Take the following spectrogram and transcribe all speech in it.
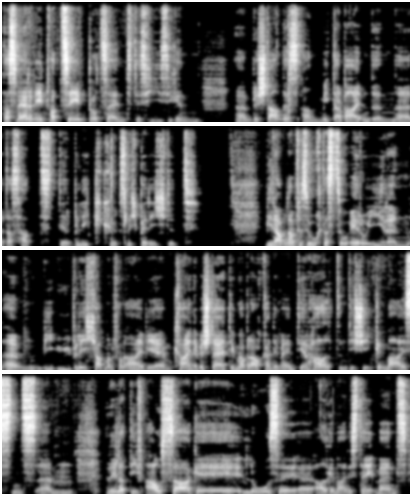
Das wären etwa 10 Prozent des hiesigen ähm, Bestandes an Mitarbeitenden. Äh, das hat der Blick kürzlich berichtet. Wir haben dann versucht, das zu eruieren. Ähm, wie üblich hat man von IBM keine Bestätigung, aber auch kein Dementi erhalten. Die schicken meistens ähm, relativ aussagelose äh, allgemeine Statements.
